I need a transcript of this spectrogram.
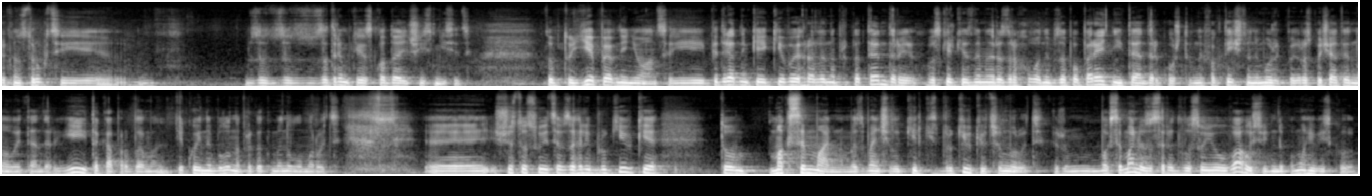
реконструкції. За- за- Затримки складають 6 місяців. Тобто є певні нюанси. І підрядники, які виграли, наприклад, тендери, оскільки з ними не розраховані за попередній тендер кошти, вони фактично не можуть розпочати новий тендер. Є і така проблема, якої не було, наприклад, в минулому році. Е, Що стосується взагалі бруківки, то максимально ми зменшили кількість бруківки в цьому році. Кажу, максимально зосередили свою увагу сьогодні допомоги військовим.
